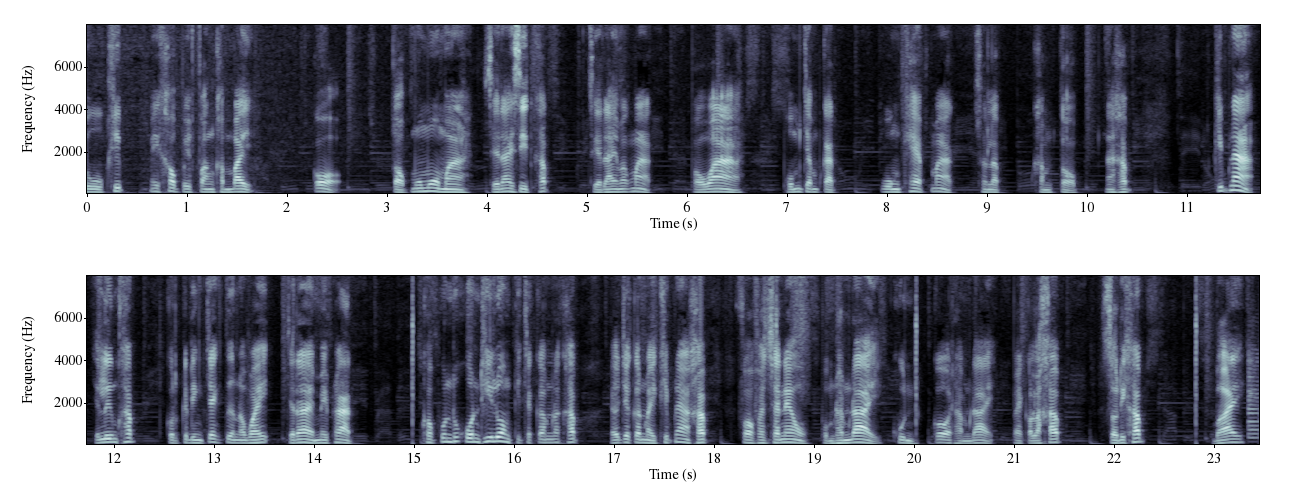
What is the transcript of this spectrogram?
ดูคลิป ไม่เข้าไปฟังคำใบ้ก็ตอบมั่วๆมาเสียดายสิทธิ์ครับ เสียดายมากๆ เพราะว่าผมจำกัดวงแคบมากสำหรับคำตอบนะครับ คลิปหน้าอย่าลืมครับ กดกระดิ่งแจ้งเตือนเอาไว้จะได้ไม่พลาด ขอบคุณทุกคนที่ร่วมกิจกรรมนะครับ แล้วเจอกันใหม่คลิปหน้าครับ For Fun Channel ผมทำได้ คุณก็ทำได้ ไปก่อนละครับ สวัสดีครับบาย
